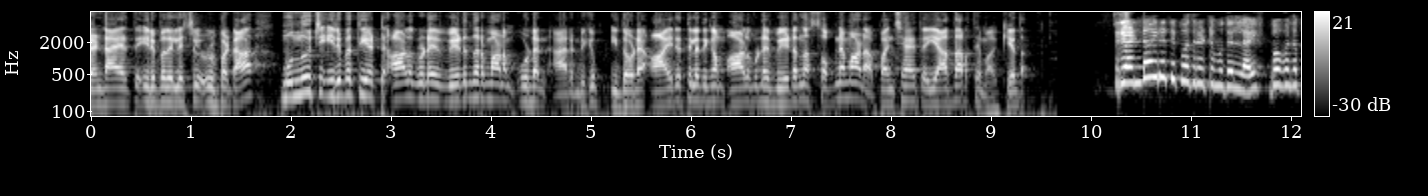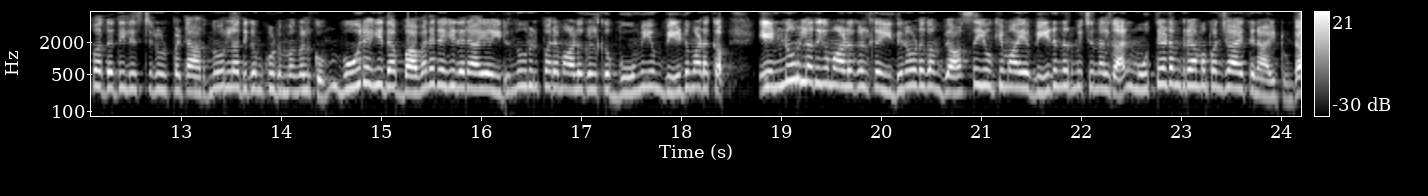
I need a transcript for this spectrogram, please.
രണ്ടായിരത്തി ഇരുപത് ലിസ്റ്റിൽ ഉൾപ്പെട്ട മുന്നൂറ്റി ഇരുപത്തിയെട്ട് ആളുകളുടെ വീട് നിർമ്മാണം ഉടൻ ആരംഭിക്കും. ഇതോടെ ആയിരത്തിലധികം ആളുകളുടെ വീടെന്ന സ്വപ്നമാണ് പഞ്ചായത്ത് യാഥാർത്ഥ്യമാക്കിയത്. രണ്ടായിരത്തി പതിനെട്ട് മുതൽ ലൈഫ് ഭവന പദ്ധതി ലിസ്റ്റിൽ ഉൾപ്പെട്ട അറുന്നൂറിലധികം കുടുംബങ്ങൾക്കും ഭൂരഹിത ഭവനരഹിതരായ ഇരുന്നൂറിൽ പരം ആളുകൾക്ക് ഭൂമിയും വീടുമടക്കം എണ്ണൂറിലധികം ആളുകൾക്ക് ഇതിനോടകം വാസയോഗ്യമായ വീട് നിർമ്മിച്ചു നൽകാൻ മൂത്തേടം ഗ്രാമപഞ്ചായത്തിനായിട്ടുണ്ട്.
